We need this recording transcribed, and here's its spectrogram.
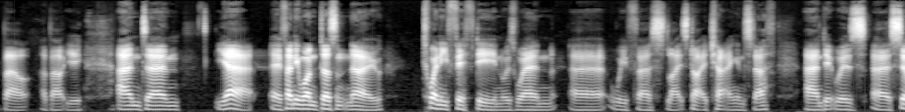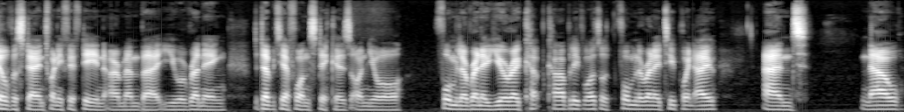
about about you, and um, yeah, if anyone doesn't know, 2015 was when uh, we first like started chatting and stuff, and it was uh, Silverstone 2015. I remember you were running the WTF1 stickers on your Formula Renault Euro Cup car, I believe it was, or Formula Renault 2.0, and now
